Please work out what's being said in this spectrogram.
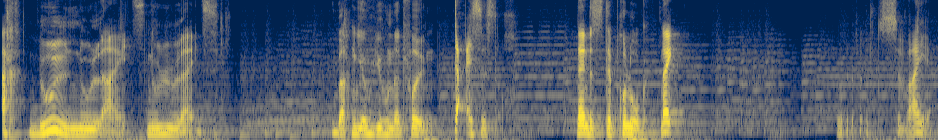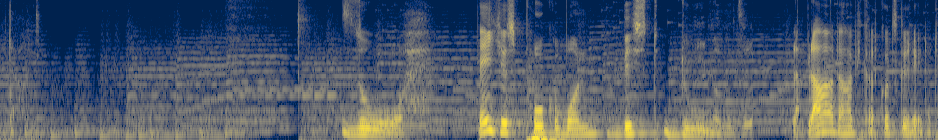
Ach, 001. 001. Wir machen hier irgendwie 100 Folgen. Da ist es doch. Nein, das ist der Prolog. Nein. Zwei, Alter. So. Welches Pokémon bist du? Bla bla, da habe ich gerade kurz geredet.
